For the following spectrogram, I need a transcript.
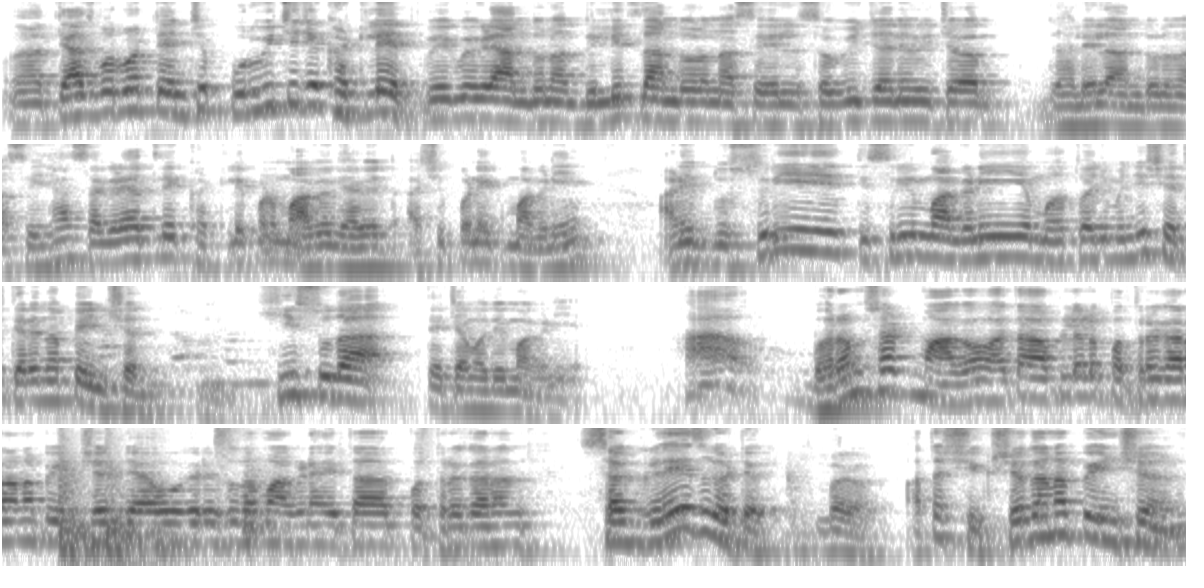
त्याचबरोबर त्यांचे पूर्वीचे जे खटले आहेत वेगवेगळ्या आंदोलन दिल्लीतलं आंदोलन असेल सव्वीस जानेवारीचं झालेलं आंदोलन असेल ह्या सगळ्यातले खटले पण मागं घ्यावेत अशी पण एक मागणी आहे. आणि दुसरी तिसरी मागणी महत्त्वाची म्हणजे शेतकऱ्यांना पेन्शन. ही सुद्धा त्याच्यामध्ये मागणी आहे. हा भरमसाठ मागाव. आता आपल्याला पत्रकारांना पेन्शन द्या वगैरे सुद्धा मागण्या येतात. पत्रकारां सगळेच घटक. बरोबर. आता शिक्षकांना पेन्शन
